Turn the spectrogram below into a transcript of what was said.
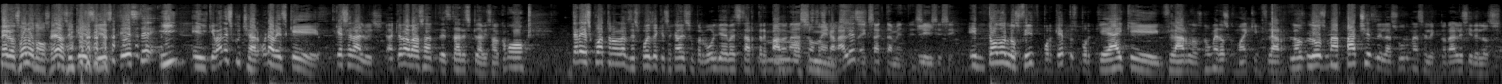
Pero solo dos, ¿eh? Así que sí es este y el que van a escuchar una vez que... ¿Qué será, Luis? ¿A qué hora vas a estar esclavizado? Como tres, cuatro horas después de que se acabe el Super Bowl ya va a estar trepado en todos o estos menos. canales. Exactamente, sí, Y sí, sí. En todos los feeds, ¿por qué? Pues porque hay que inflar los números, como hay que inflar. Los, los mapaches de las urnas electorales y de los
